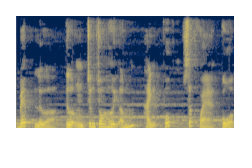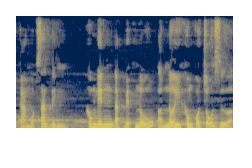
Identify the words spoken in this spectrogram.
Bếp lửa tượng trưng cho hơi ấm, hạnh phúc, sức khỏe của cả một gia đình. Không nên đặt bếp nấu ở nơi không có chỗ dựa,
